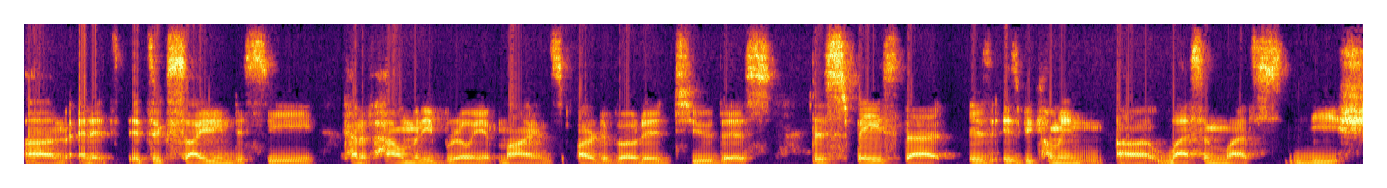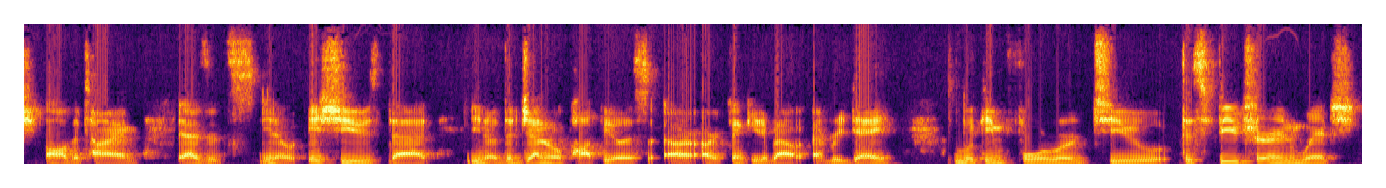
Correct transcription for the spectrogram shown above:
um, and it's it's exciting to see kind of how many brilliant minds are devoted to this this space that is is becoming uh, less and less niche all the time as it's you know issues that you know the general populace are, are thinking about every day. Looking forward to this future in which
